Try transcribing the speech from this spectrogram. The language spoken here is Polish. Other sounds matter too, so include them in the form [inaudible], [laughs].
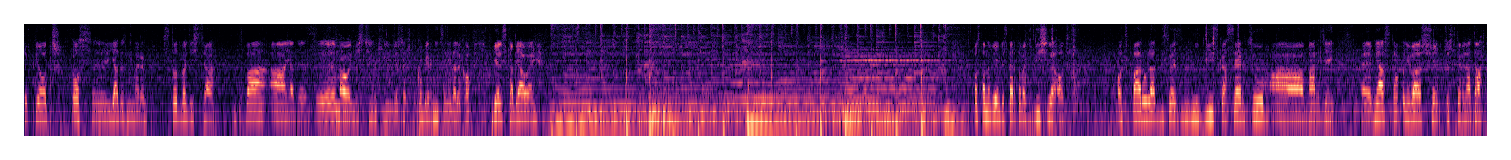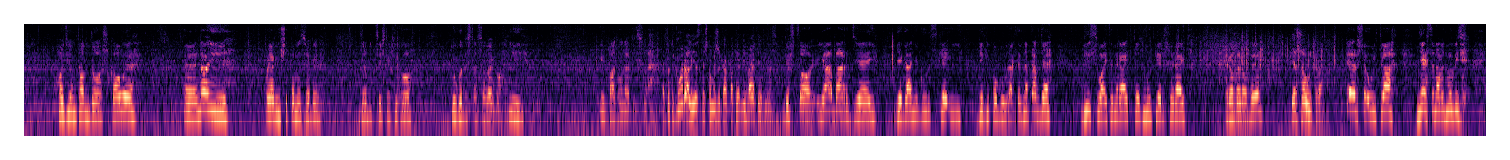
Się Piotr Kos, y, jadę z numerem 122, a jadę z y, małej mieścinki, wioseczki Kobiernice, niedaleko Bielska Białej. Postanowiłem wystartować w Wiśle od, od paru lat. Wisła jest mi bliska sercu, a bardziej e, miasto, ponieważ przez 4 lata chodziłem tam do szkoły. E, no i pojawił się pomysł, żeby zrobić coś takiego długodystansowego i, i padł na Wisłę. A to ty góral jesteś, to może Karpatia Divide jednak? Wiesz co, ja bardziej bieganie górskie i biegi po górach. Tak naprawdę Wisła i ten rajd to jest mój pierwszy rajd rowerowy. Pierwsze ultra. Pierwsze ultra. Nie chcę nawet mówić,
